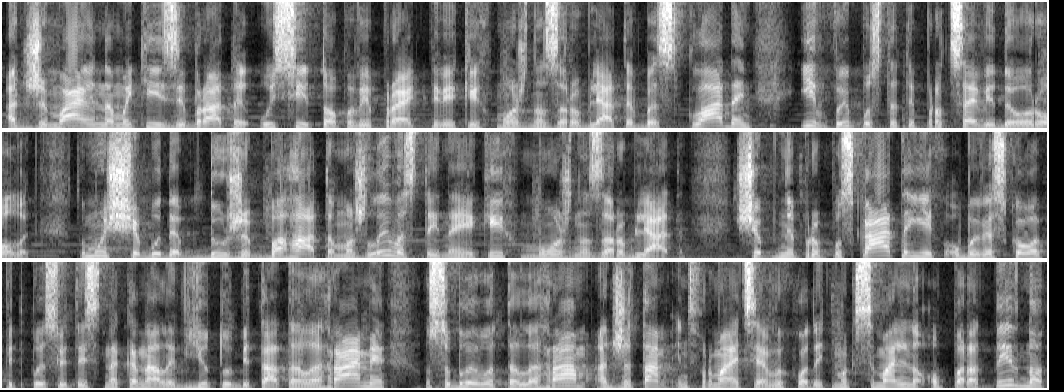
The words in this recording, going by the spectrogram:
адже маю на меті зібрати усі топові проекти, в яких можна заробляти без вкладень, і випустити про це відеоролик. Тому що буде дуже багато можливостей, на яких можна заробляти. Щоб не пропускати їх, обов'язково підписуйтесь на канали в Ютубі та Телеграмі, особливо Телеграм, адже там інформація виходить максимально оперативно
